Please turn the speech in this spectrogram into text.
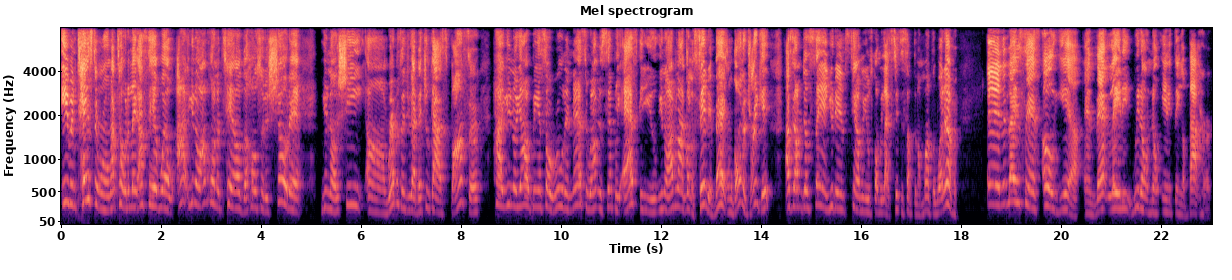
even tasting room, I told the lady, I said, well, I you know, I'm gonna tell the host of the show that you know she um represents you guys that you guys sponsor how you know y'all being so rude and nasty when I'm just simply asking you, you know, I'm not gonna send it back. I'm gonna drink it. I said, I'm just saying you didn't tell me it was gonna be like 60 something a month or whatever. And the lady says, Oh yeah, and that lady, we don't know anything about her.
